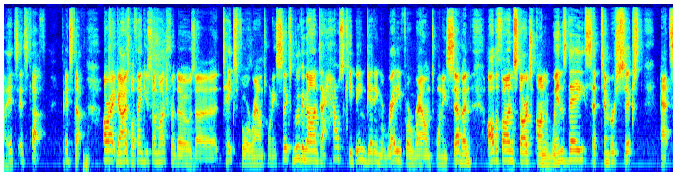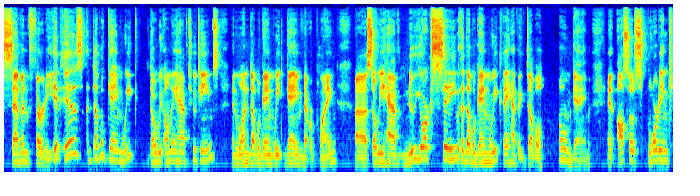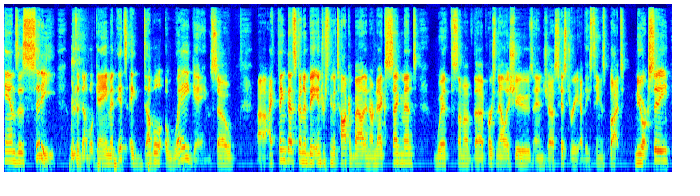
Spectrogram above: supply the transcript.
it's it's tough. It's tough. All right, guys. Well, thank you so much for those uh, takes for round 26. Moving on to housekeeping, getting ready for round 27. All the fun starts on Wednesday, September 6th at 7:30. It is a double game week, though we only have two teams and one double game week game that we're playing. Uh, so we have New York City with a double game week. They have a double home game, and also Sporting Kansas City with a double game, and it's a double away game. So uh, I think that's going to be interesting to talk about in our next segment with some of the personnel issues and just history of these teams. But New York City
